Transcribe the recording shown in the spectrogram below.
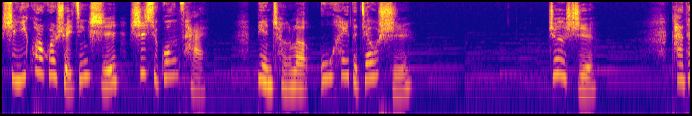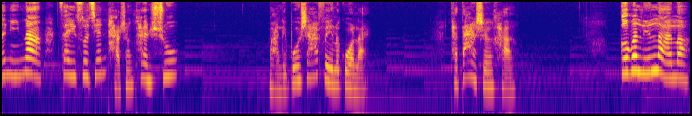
使一块块水晶石失去光彩，变成了乌黑的礁石。这时，卡塔尼娜在一座尖塔上看书，玛丽波莎飞了过来，她大声喊。格温林来了，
